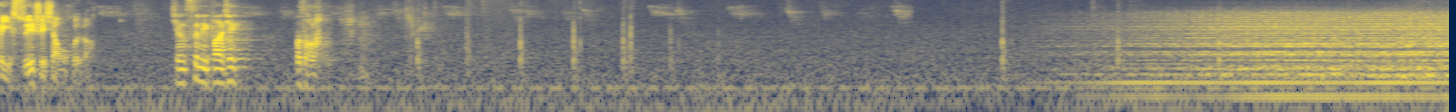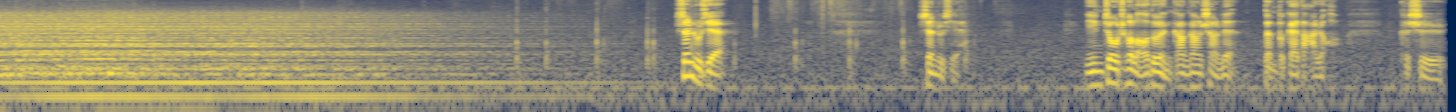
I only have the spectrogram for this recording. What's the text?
可以随时向我汇报，请司令放心，我走了。申主席，申主席，您舟车劳顿，刚刚上任，本不该打扰。可是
